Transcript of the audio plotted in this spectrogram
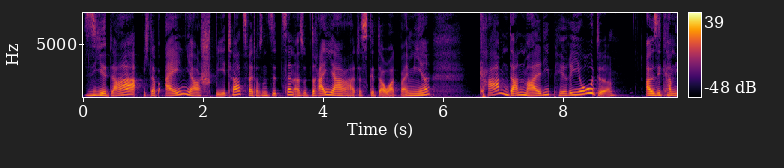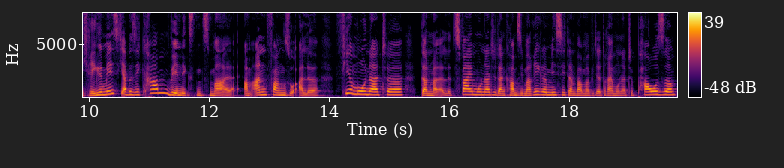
siehe da, ich glaube ein Jahr später, 2017, also drei Jahre hat es gedauert bei mir, kam dann mal die Periode. Aber sie kam nicht regelmäßig, aber sie kam wenigstens mal. Am Anfang so alle vier Monate, dann mal alle zwei Monate, dann kam sie mal regelmäßig, dann war mal wieder drei Monate Pause,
